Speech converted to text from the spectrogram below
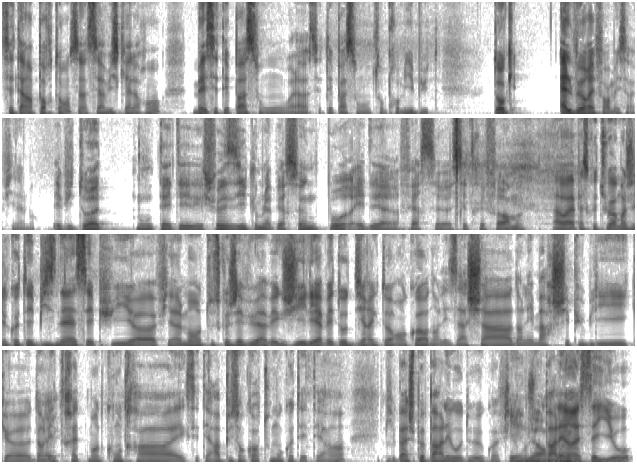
C'était important, c'est un service qu'elle rend, mais c'était pas son voilà, c'était pas son, son premier but. Donc elle veut réformer ça finalement. Et puis toi, tu as été choisi comme la personne pour aider à faire ce- cette réforme. Ah ouais, parce que tu vois, moi j'ai le côté business et puis euh, finalement tout ce que j'ai vu avec Gilles, il y avait d'autres directeurs encore dans les achats, dans les marchés publics, euh, dans Ouais. les traitements de contrats, etc. Plus encore tout mon côté terrain. Puis bah je peux parler aux deux quoi. Finalement, je énorme, peux parler à ouais. un CIO,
